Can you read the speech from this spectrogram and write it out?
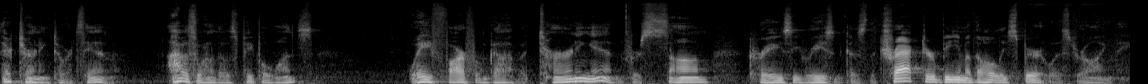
They're turning towards Him. I was one of those people once, way far from God, but turning in for some crazy reason because the tractor beam of the Holy Spirit was drawing me.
